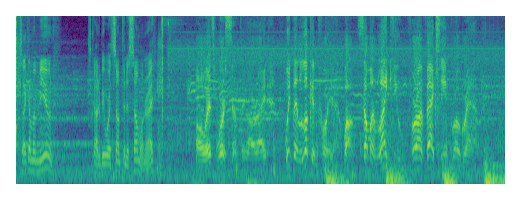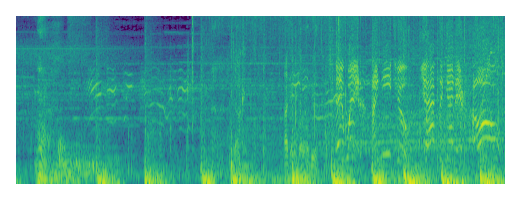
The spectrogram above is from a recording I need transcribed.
It's like I'm immune. It's got to be worth something to someone, right? Oh, it's worth something, all right. We've been looking for you. Well, someone like you for our vaccine program. Doc, I gotta go. I'll be in touch. Hey, wait! I need you! You have to get here! Hello?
